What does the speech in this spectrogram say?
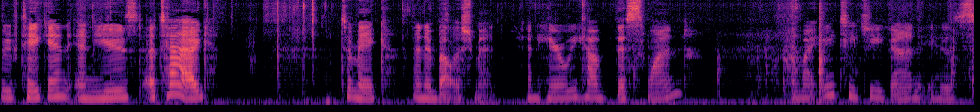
we've taken and used a tag to make an embellishment. And here we have this one. And my ATG gun is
